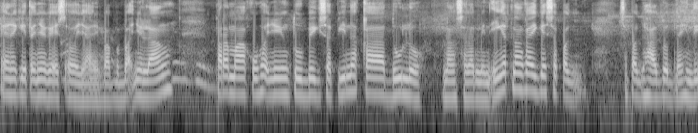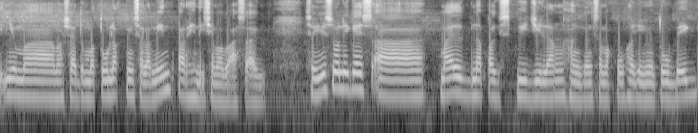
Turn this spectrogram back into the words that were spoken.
Ayan nakita nyo guys, oh yan, ibababa nyo lang para makakuha nyo yung tubig sa pinaka dulo ng salamin. Ingat lang kayo guys sa pag sa paghagod na hindi niyo ma, masyadong matulak yung salamin para hindi siya mabasag. So usually guys, ah mild na pag squeegee lang hanggang sa makuha niyo yung tubig.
